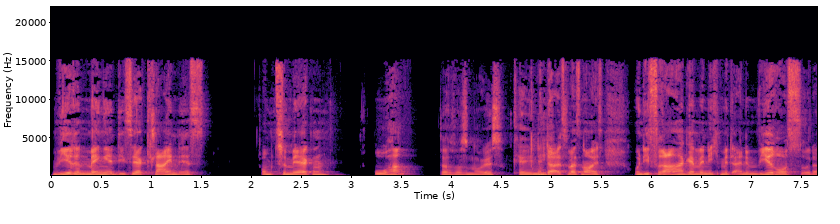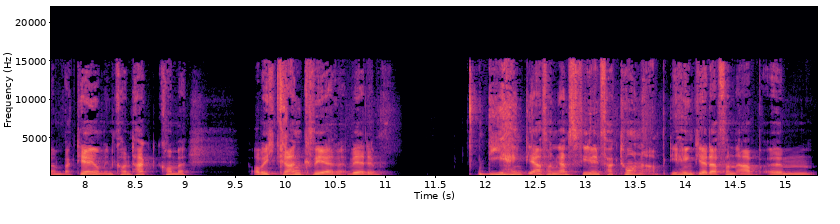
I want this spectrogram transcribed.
Virenmenge, die sehr klein ist, um zu merken, oha, Das ist was Neues? Okay, und nicht. da ist was Neues. Und die Frage, wenn ich mit einem Virus oder einem Bakterium in Kontakt komme, ob ich krank wäre, werde, die hängt ja von ganz vielen Faktoren ab. Die hängt ja davon ab, ähm,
